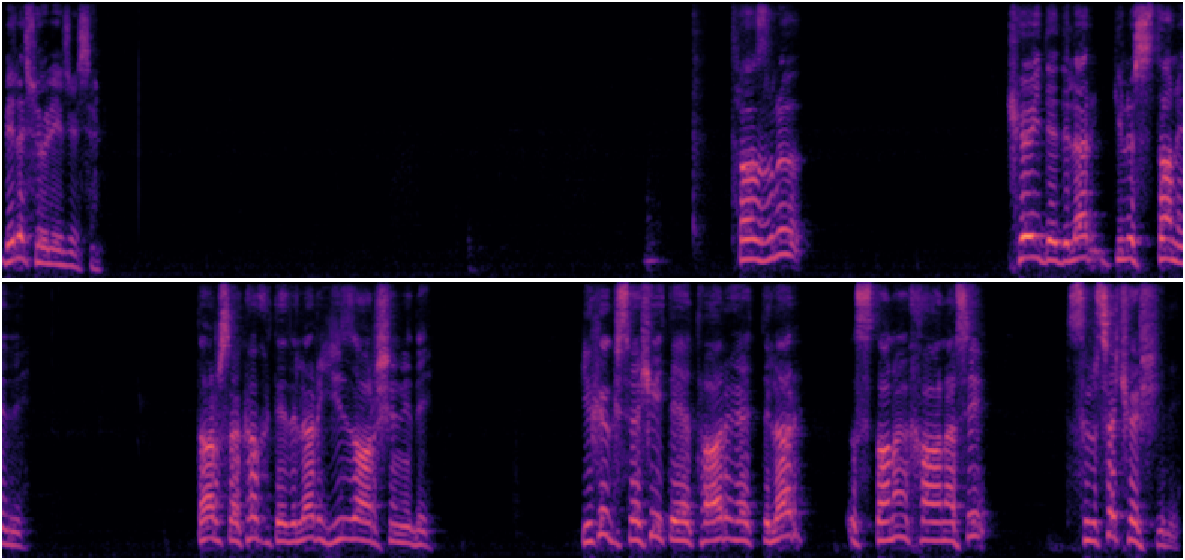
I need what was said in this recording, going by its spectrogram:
böyle söyleyeceksin. Tazlı köy dediler, Gülistan idi. Dar sokak dediler yüz arşın idi. Yıkık seşih diye tarih ettiler. Istanın hanesi sırsa köşk idi.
